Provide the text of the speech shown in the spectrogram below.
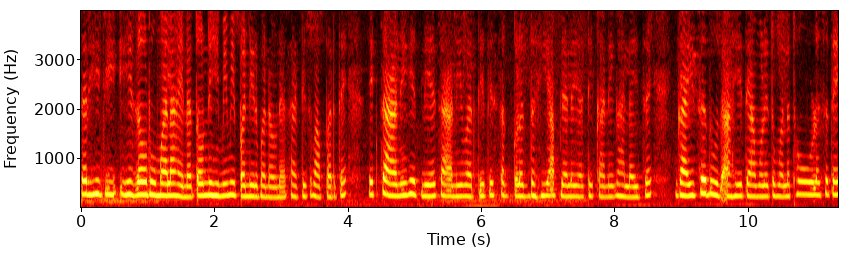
तर ही जी ही जो रुमाल आहे ना तो नेहमी मी पनीर बनवण्यासाठीच वापरते. एक चाळणी घेतली आहे चाळणीवरती ते सगळं दही आप आपल्याला या ठिकाणी घालायचं आहे गाईचं दूध आहे त्यामुळे तुम्हाला थोडंसं ते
